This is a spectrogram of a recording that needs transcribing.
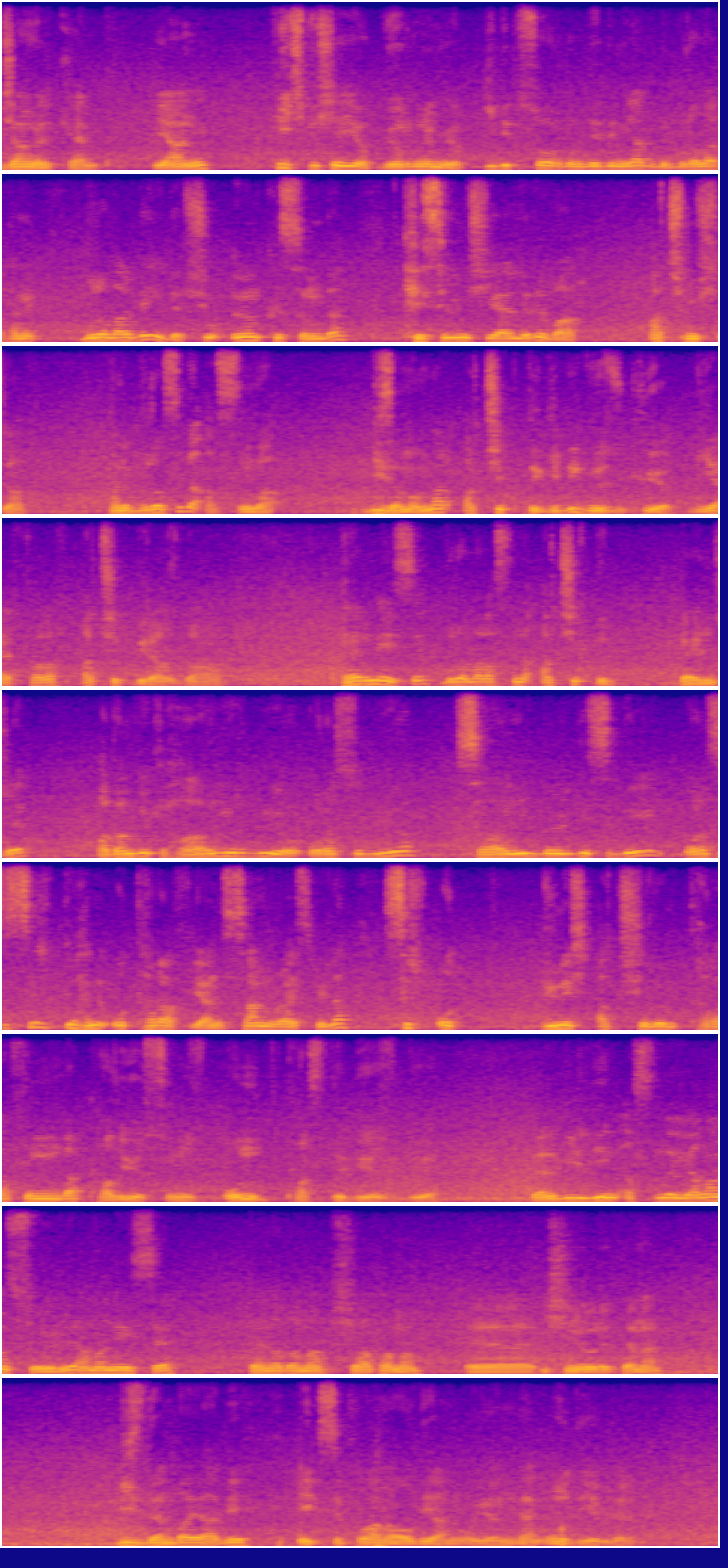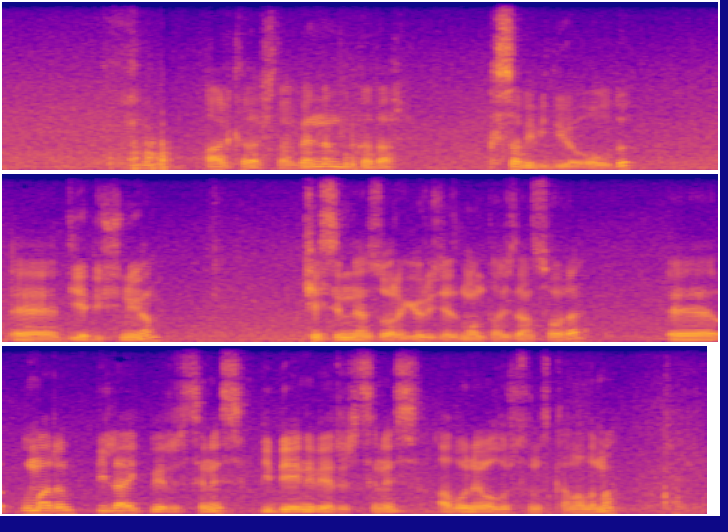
jungle camp. Yani hiçbir şey yok, görünüm yok. Gidip sordum dedim ya dedi buralar hani buralar değil de şu ön kısımda kesilmiş yerleri var. Açmışlar. Hani burası da aslında bir zamanlar açıktı gibi gözüküyor. Diğer taraf açık biraz daha. Her neyse buralar aslında açıktı bence. Adam diyor ki hayır diyor orası diyor sahil bölgesi değil orası sırf diyor hani o taraf yani Sunrise Villa sırf o güneş açılım tarafında kalıyorsunuz onu kastediyoruz diyor. Yani bildiğin aslında yalan söylüyor ama neyse ben adama şey yapamam e, işini öğretemem. Bizden bayağı bir eksi puan aldı yani o yönden onu diyebilirim. Arkadaşlar benden bu kadar kısa bir video oldu e, diye düşünüyorum. Kesimden sonra göreceğiz montajdan sonra. E, umarım bir like verirsiniz, bir beğeni verirsiniz, abone olursunuz kanalıma.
